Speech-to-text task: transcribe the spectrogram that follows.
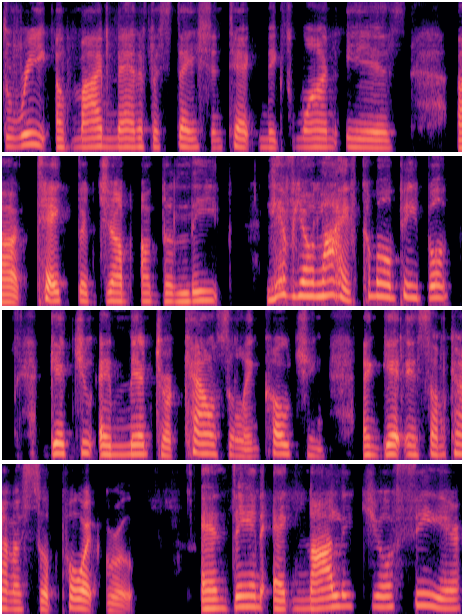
three of my manifestation techniques. One is uh, take the jump of the leap, live your life. Come on, people. Get you a mentor, counseling, coaching, and get in some kind of support group. And then acknowledge your fear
